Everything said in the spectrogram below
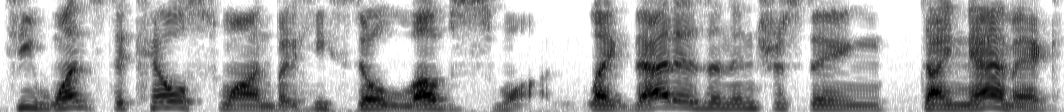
he wants to kill Swan but he still loves Swan like that is an interesting dynamic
